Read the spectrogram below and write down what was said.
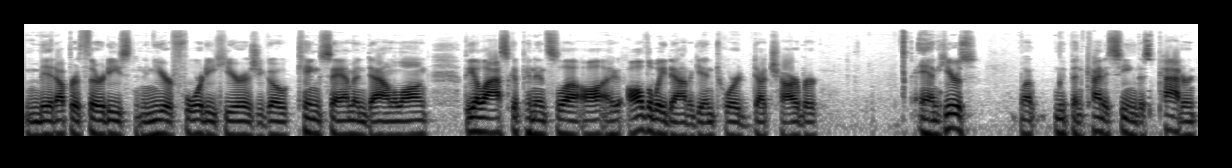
mid upper 30s, near 40 here as you go king salmon down along the Alaska Peninsula, all, all the way down again toward Dutch Harbor. And here's what we've been kind of seeing this pattern.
